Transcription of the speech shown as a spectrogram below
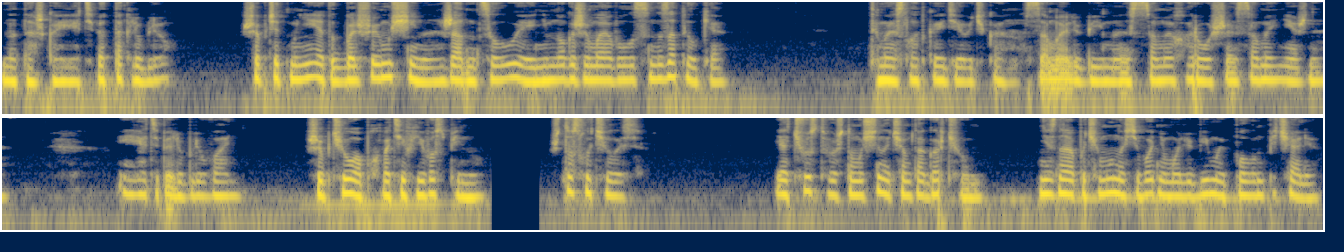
«Наташка, я тебя так люблю», — шепчет мне этот большой мужчина, жадно целуя и немного сжимая волосы на затылке. «Ты моя сладкая девочка, самая любимая, самая хорошая, самая нежная. И я тебя люблю, Вань», — шепчу, обхватив его спину. «Что случилось?» Я чувствую, что мужчина чем-то огорчен. Не знаю почему, но сегодня мой любимый полон печали.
